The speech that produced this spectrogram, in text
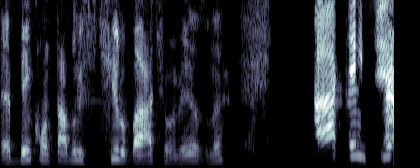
É bem contado no estilo Batman mesmo, né? Há quem diga,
